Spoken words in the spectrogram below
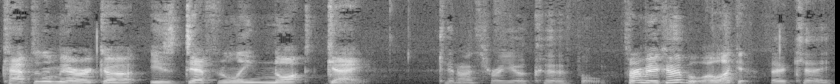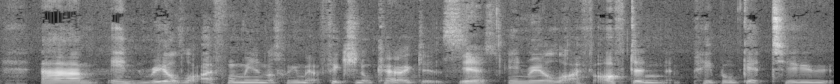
Captain America is definitely not gay. Can I throw you a curveball? Throw me a curveball. I like it. Okay. Um, in real life, when we're not talking about fictional characters, Yes. in real life, often people get to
